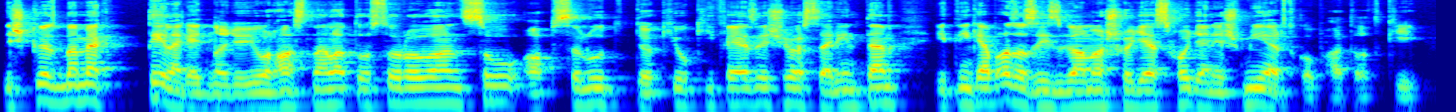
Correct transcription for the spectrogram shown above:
és közben meg tényleg egy nagyon jól használható szóról van szó, abszolút tök jó kifejezésről szerintem. Itt inkább az az izgalmas, hogy ez hogyan és miért kophatott ki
